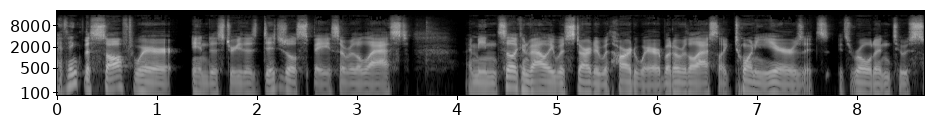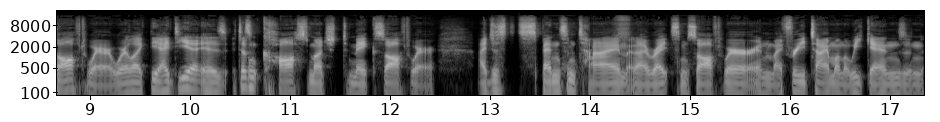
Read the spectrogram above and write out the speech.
I think the software industry, this digital space over the last I mean, Silicon Valley was started with hardware, but over the last like 20 years, it's it's rolled into software where like the idea is it doesn't cost much to make software. I just spend some time and I write some software in my free time on the weekends and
